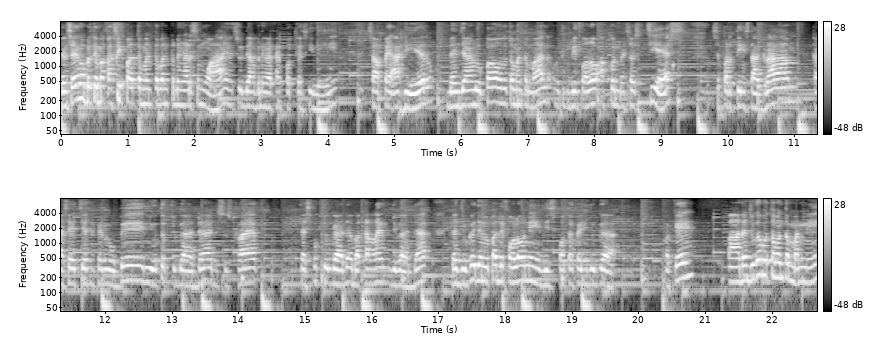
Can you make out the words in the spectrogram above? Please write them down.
Dan saya mau berterima kasih kepada teman-teman pendengar semua yang sudah mendengarkan podcast ini sampai akhir. Dan jangan lupa untuk teman-teman untuk di follow akun medsos CS seperti Instagram, FPUB, di YouTube juga ada, di subscribe, Facebook juga ada, bahkan lain juga ada. Dan juga jangan lupa di follow nih di Spotify juga. Oke, okay? Uh, dan juga buat teman-teman nih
